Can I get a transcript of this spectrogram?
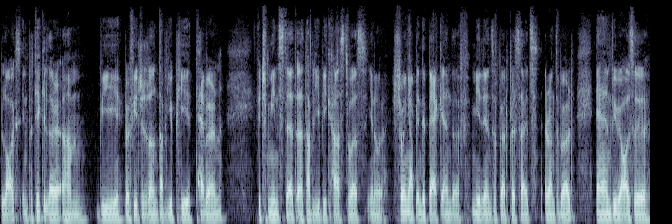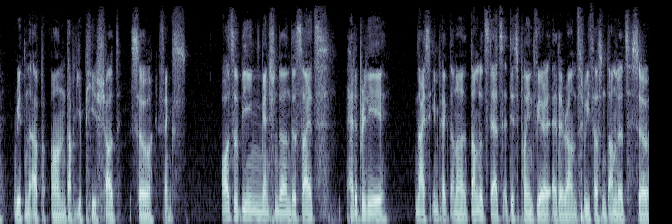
blogs. In particular, um, we were featured on WP Tavern, which means that uh, WP Cast was, you know, showing up in the back end of millions of WordPress sites around the world. And we were also written up on WP Shout. So thanks. Also being mentioned on the sites had a pretty nice impact on our download stats. At this point, we're at around 3,000 downloads. So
